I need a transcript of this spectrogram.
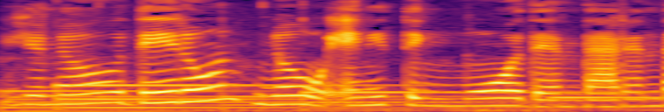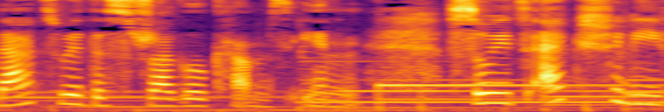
You know, they don't know anything more than that, and that's where the struggle comes in. So it's actually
